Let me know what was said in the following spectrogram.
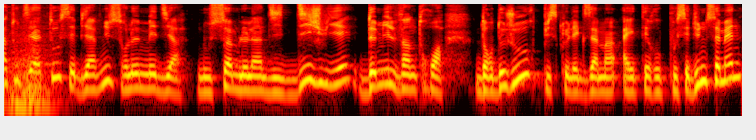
à toutes et à tous et bienvenue sur le Média. Nous sommes le lundi 10 juillet 2023. Dans deux jours, puisque l'examen a été repoussé d'une semaine,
